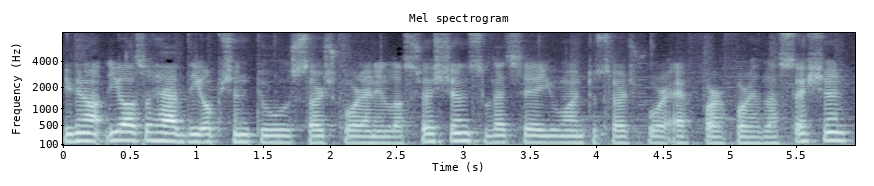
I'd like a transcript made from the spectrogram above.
you can you also have the option to search for an illustration. So let's say you want to search for F4 for illustration.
